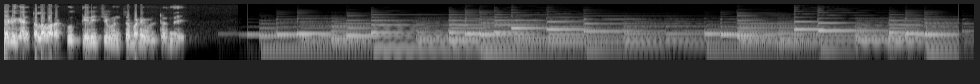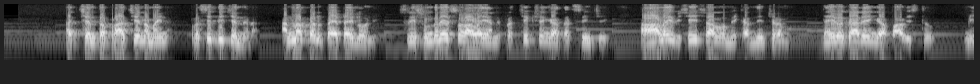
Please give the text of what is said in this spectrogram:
ఏడు గంటల వరకు తెరిచి ఉంచబడి ఉంటుంది. అత్యంత ప్రాచీనమైన ప్రసిద్ధి చెందిన అన్నప్పన్పేటలోని శ్రీ సుందరేశ్వర ఆలయాన్ని ప్రత్యక్షంగా దర్శించి ఆలయ విశేషాలను మీకు అందించడం దైవ కార్యంగా భావిస్తూ మీ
